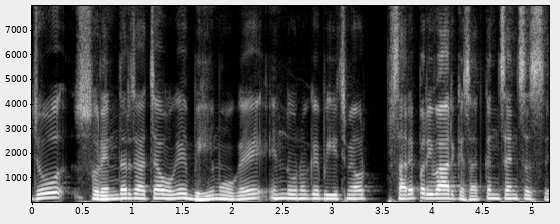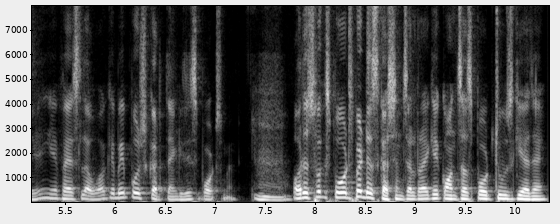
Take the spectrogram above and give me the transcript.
जो सुरेंद्र चाचा हो गए भीम हो गए इन दोनों के बीच में और सारे परिवार के साथ कंसेंसस से ये फैसला हुआ कि भाई पुश करते हैं किसी स्पोर्ट्स में। हम्म, और उस वक्त स्पोर्ट्स पे डिस्कशन चल रहा है कि कौन सा स्पोर्ट चूज़ किया जाए।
